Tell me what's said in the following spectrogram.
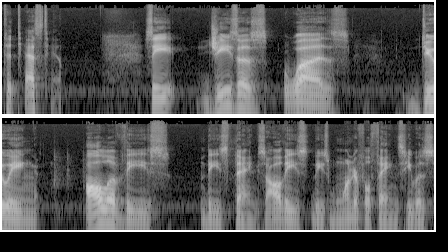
To test him. See, Jesus was doing all of these these things, all these these wonderful things. He was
